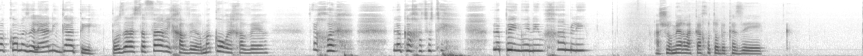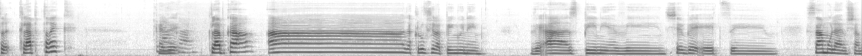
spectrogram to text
המקום הזה? לאן הגעתי? פה זה הספארי, חבר. מה קורה, חבר? אתה יכול לקחת אותי לפינגווינים, חם לי. השומר לקח אותו בכזה טר... club truck? כזה... car. Club car? אה, זה הכלוב של הפינגווינים. ואז פיני הבין שבעצם שמו להם שם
